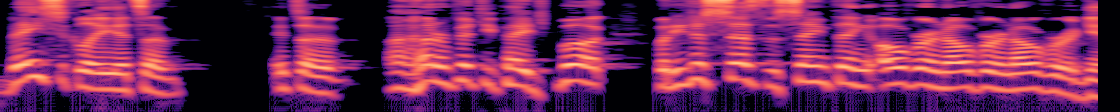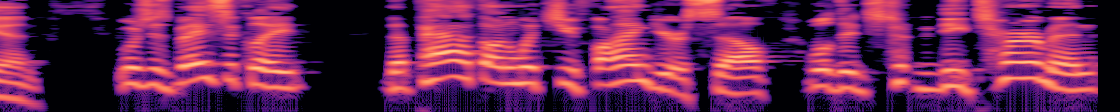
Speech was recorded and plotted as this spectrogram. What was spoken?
basically it's a, it's a 150 page book, but he just says the same thing over and over and over again, which is basically the path on which you find yourself will de- determine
